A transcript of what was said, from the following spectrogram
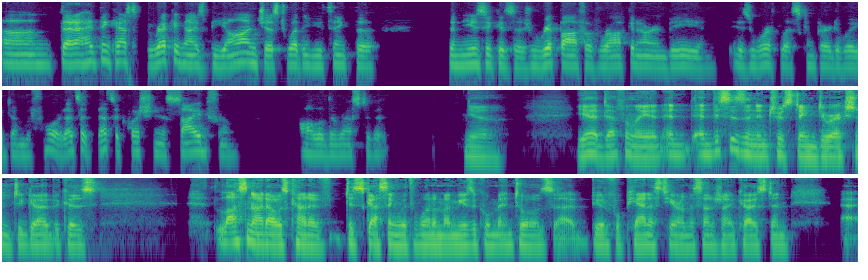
um, that I think has to be recognized beyond just whether you think the the music is a ripoff of rock and R and B and is worthless compared to what you've done before. That's a that's a question aside from all of the rest of it. Yeah, yeah, definitely. And and and this is an interesting direction to go because last night I was kind of discussing with one of my musical mentors, a beautiful pianist here on the Sunshine Coast, and uh,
